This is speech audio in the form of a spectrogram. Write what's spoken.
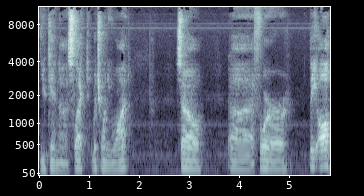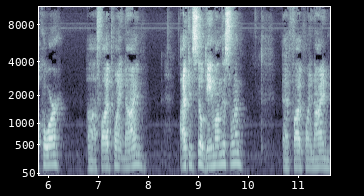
you can uh, select which one you want. So uh, for the all core uh, 5.9, I can still game on this one at 5.9,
